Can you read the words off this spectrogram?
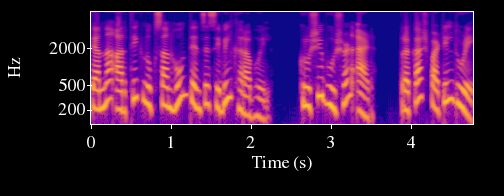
त्यांना आर्थिक नुकसान होऊन त्यांचे सिबिल खराब होईल. कृषीभूषण ॲड. प्रकाश पाटील धुळे.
